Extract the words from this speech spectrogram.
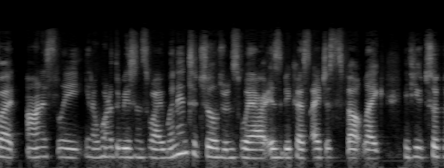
but honestly, you know, one of the reasons why I went into children's wear is because I just felt like if you took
